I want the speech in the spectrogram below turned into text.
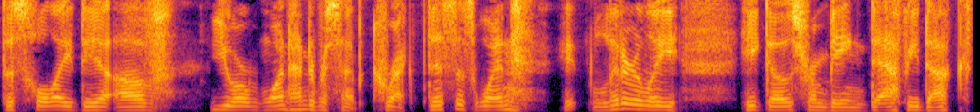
this whole idea of you are 100% correct. This is when it, literally he goes from being Daffy Duck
